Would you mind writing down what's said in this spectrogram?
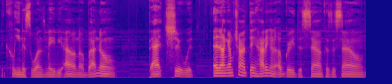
the cleanest ones, maybe. I don't know, but I know that shit would. And like, I'm trying to think how they're gonna upgrade the sound because the sound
